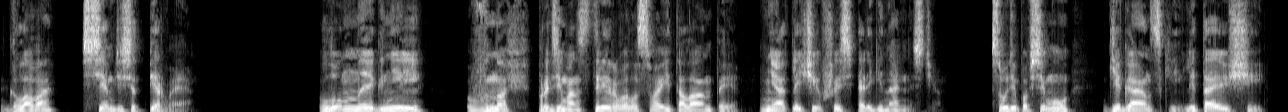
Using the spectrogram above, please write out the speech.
Глава 71. Лунная гниль вновь продемонстрировала свои таланты, не отличившись оригинальностью. Судя по всему, гигантский, летающий,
